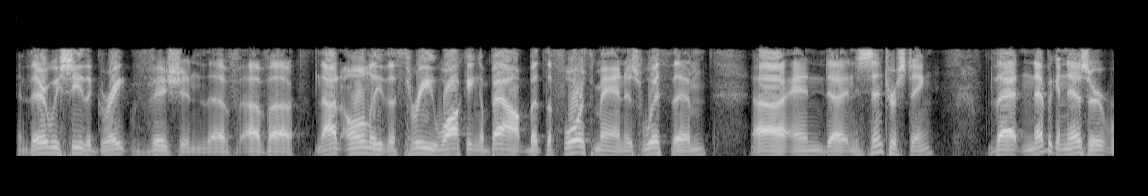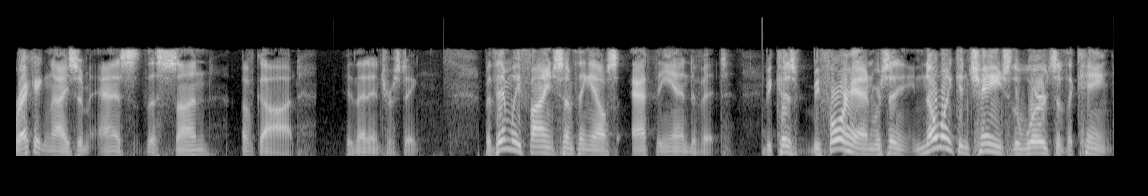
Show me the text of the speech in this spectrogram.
And there we see the great vision of, of uh, not only the three walking about, but the fourth man is with them. Uh, and, uh, and it's interesting that Nebuchadnezzar recognized him as the Son of God. Isn't that interesting? But then we find something else at the end of it. Because beforehand we're saying no one can change the words of the king.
